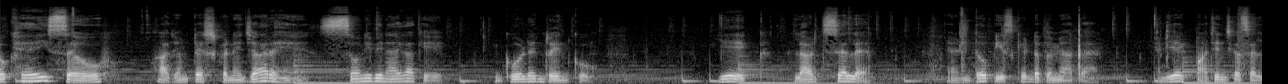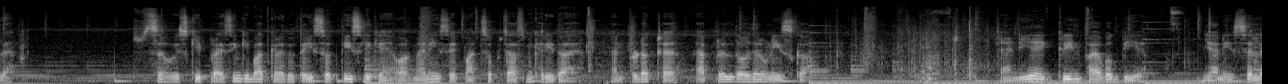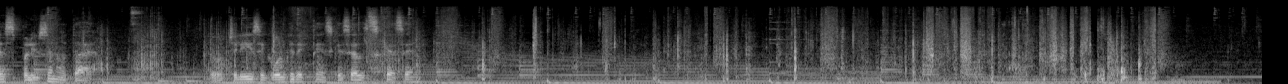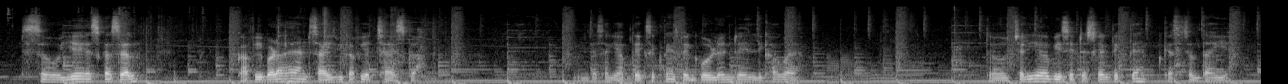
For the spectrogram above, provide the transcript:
Okay so आज हम test करने जा रहे हैं सोनी विनायका के गोल्डन रेन को। ये एक लार्ज सेल है एंड दो पीस के डब्बे में आता है। एंड ये एक पाँच इंच का सेल है। सो so, इसकी प्राइसिंग की बात करें तो तेईस सौ तीस लिखे हैं और मैंने इसे पाँच सौ पचास में ख़रीदा है। एंड प्रोडक्ट है अप्रैल 2019 का। एंड ये एक ग्रीन फाइबर भी है। यानी इससे लेस पोल्यूशन होता है। तो चलिए इसे खोल के देखते हैं इसके सेल्स कैसे हैं। सो so, ये है इसका सेल काफ़ी बड़ा है एंड साइज़ भी काफ़ी अच्छा है इसका। जैसा कि आप देख सकते हैं इस पर गोल्डन रेन लिखा हुआ है। तो चलिए अभी इसे टेस्ट करके देखते हैं कैसे चलता है ये।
